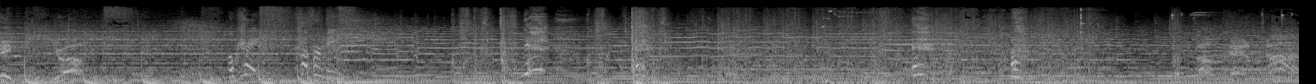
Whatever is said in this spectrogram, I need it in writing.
You're up! Okay, cover me! About damn time!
